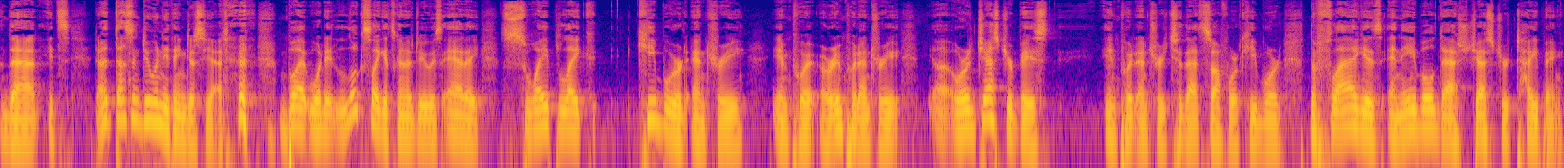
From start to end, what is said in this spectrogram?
that it's it doesn't do anything just yet. but what it looks like it's going to do is add a swipe like keyboard entry input or input entry uh, or a gesture based input entry to that software keyboard. The flag is enable dash gesture typing.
